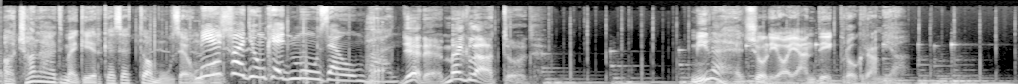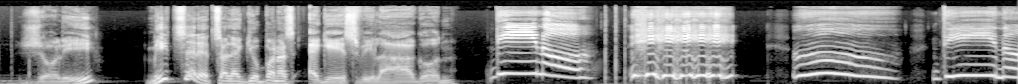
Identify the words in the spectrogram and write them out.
A család megérkezett a múzeumhoz. Miért vagyunk egy múzeumban? Gyere, meglátod. Mi lehet Zsoli ajándékprogramja? Zsoli, mit szeretsz a legjobban az egész világon? Dino! Ú, Dino!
